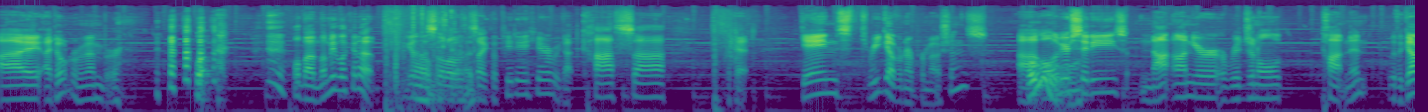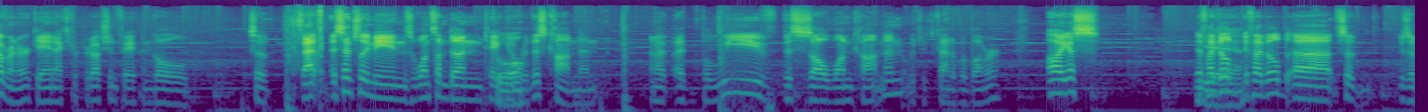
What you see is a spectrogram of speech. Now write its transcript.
I I don't remember. What? Hold on, let me look it up. We got Oh this little God. encyclopedia here. We got Casa. Okay. Gains three governor promotions. Uh, all of your cities not on your original continent with a governor, gain extra production faith and gold. So that essentially means once I'm done taking Cool. over this continent, and I, I believe this is all one continent, which is kind of a bummer. Oh, I guess if I build if I build uh so there's a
